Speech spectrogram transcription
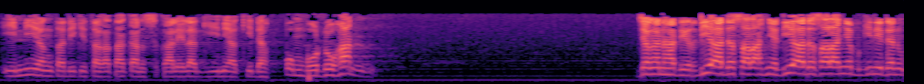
Ini yang tadi kita katakan sekali lagi ini akidah pembodohan. Jangan hadir, dia ada salahnya, dia ada salahnya begini dan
